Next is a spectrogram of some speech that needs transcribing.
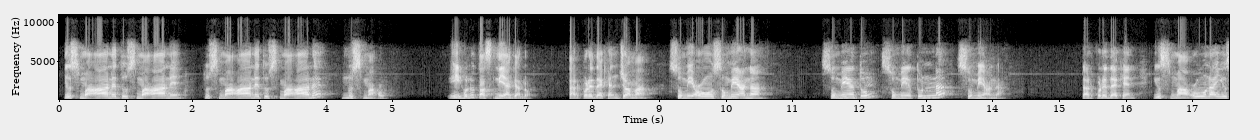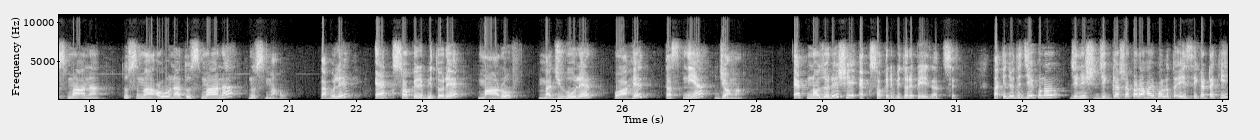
ইউসমাআনে তুসমাআনে তুসমাআনে তুসমাআনে নুসমাউ। এই হলো তাসনিয়া গেল। তারপরে দেখেন জমা, সুমিউ, সুমিয়ানা সুমিয়াতুম সুমিয়াতুন্না, সুমিয়ানা। তারপরে দেখেন ইউসমাউনা ইউসমানা তুসমাউনা, তুসমানা, নুসমাউ। তাহলে এক শকের ভিতরে মারুফ মাজহুলের ওয়াহেদ, তাসনিয়া, জমা। এক নজরে সে এক শকের ভিতরে পেয়ে যাচ্ছে। তাকে যদি যে কোনো জিনিস জিজ্ঞাসা করা হয় বলতো এই সিকাটা কি?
